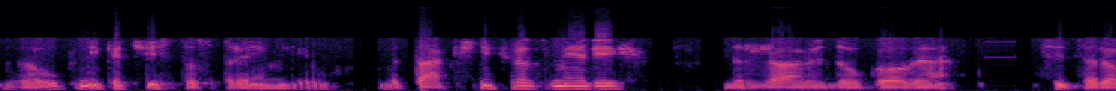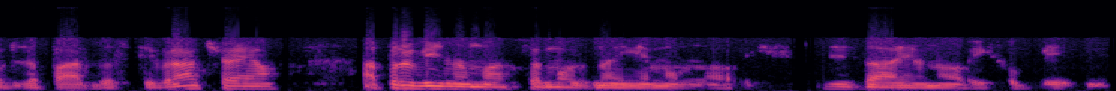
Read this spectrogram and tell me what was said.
zaupnike čisto sprejemljiv. V takšnih razmerih države dolgove sicer ob zapadlosti vračajo, a praviloma samo z najemom novih, z izdajo novih obveznic.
